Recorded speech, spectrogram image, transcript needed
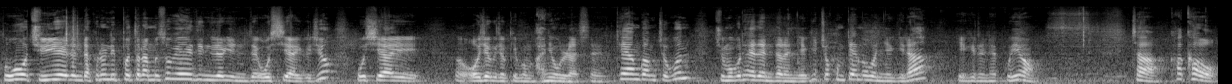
그거 주의해야 된다. 그런 리포트를 한번 소개해드린 적이 있는데 OCI 그죠? OCI 어, 제 그저께 보면 많이 올랐어요. 태양광 쪽은 주목을 해야 된다는 얘기 조금 빼먹은 얘기라 얘기를 했고요. 자, 카카오.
